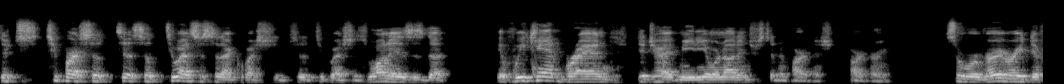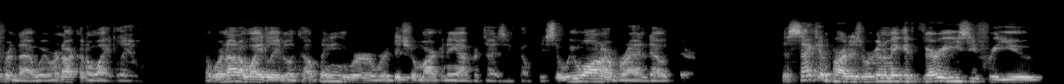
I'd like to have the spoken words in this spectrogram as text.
there's two parts. So, to, so two answers to that question. To two questions. One is is that if we can't brand DigiHype Media, we're not interested in partnership partnering. So we're very very different that way. We're not going to white label. We're not a white labeling company. We're we're a digital marketing advertising company. So we want our brand out there. The second part is we're going to make it very easy for you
